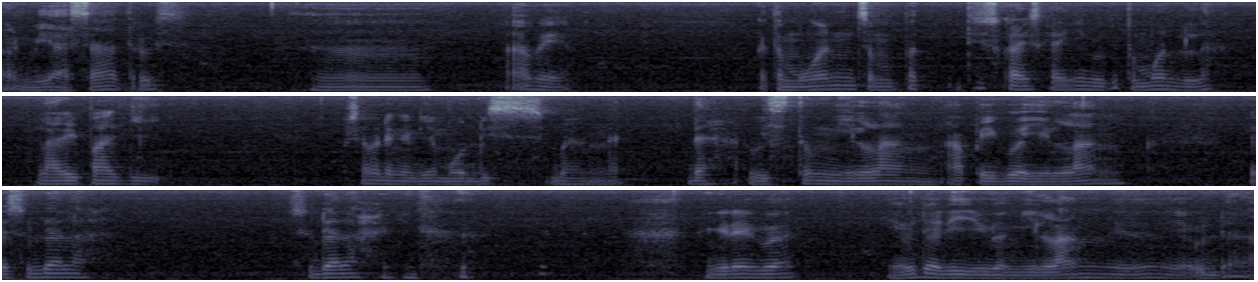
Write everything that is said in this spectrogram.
kan biasa terus hmm, apa ya ketemuan sempet itu sekali sekalinya gue ketemu adalah lari pagi. Bersama dengan dia modus banget. Dah habis itu ngilang HP gue hilang. Ya sudahlah. Sudahlah. Akhirnya gue ya udah dia juga ngilang gitu. Ya udah.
